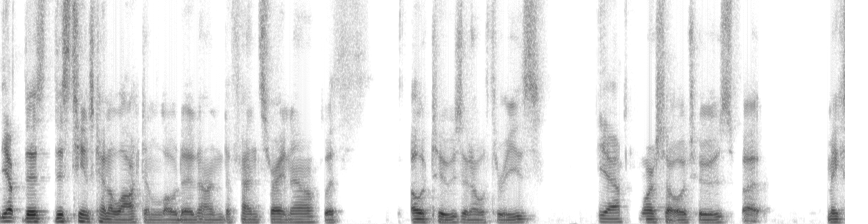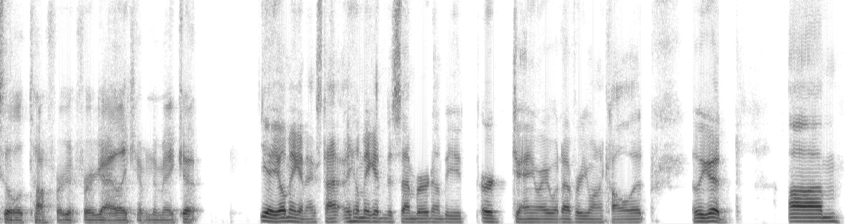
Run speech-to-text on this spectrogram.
Yep. This this team's kind of locked and loaded on defense right now with O2s and O3s. Yeah. more so O2s, but makes it a little tougher for a guy like him to make it. Yeah, he'll make it next time. He'll make it in December. And it'll be or January, whatever you want to call it. It'll be good. Um,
